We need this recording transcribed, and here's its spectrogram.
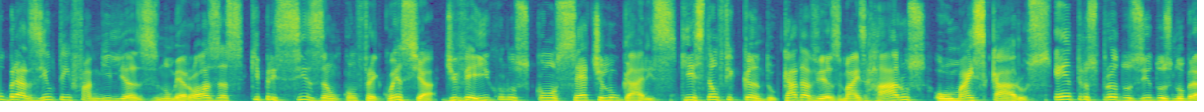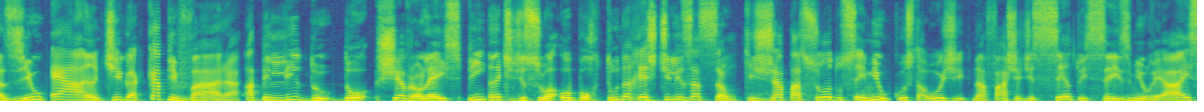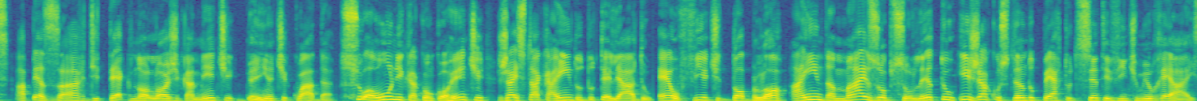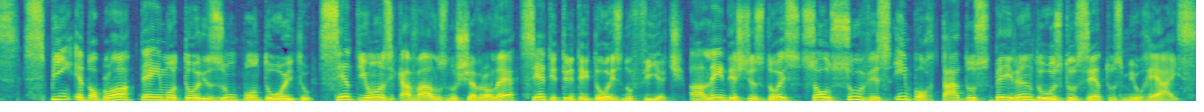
O Brasil tem famílias numerosas que precisam com frequência de veículos com sete lugares, que estão ficando cada vez mais raros ou mais caros. Entre os produzidos no Brasil é a antiga Capivara, apelido do Chevrolet Spin antes de sua oportuna restilização, que já passou dos 100 mil, custa hoje na faixa de 106 mil reais, apesar de tecnologicamente bem antiquada. Sua única concorrente já está caindo do telhado. É o Fiat Dobló, ainda mais obsoleto e já custando perto de 120 mil reais. Spin e Dobló têm motores 1.8, 111 cavalos no Chevrolet, 132 no Fiat. Além destes dois, só os SUVs importados beirando os 200 mil reais.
